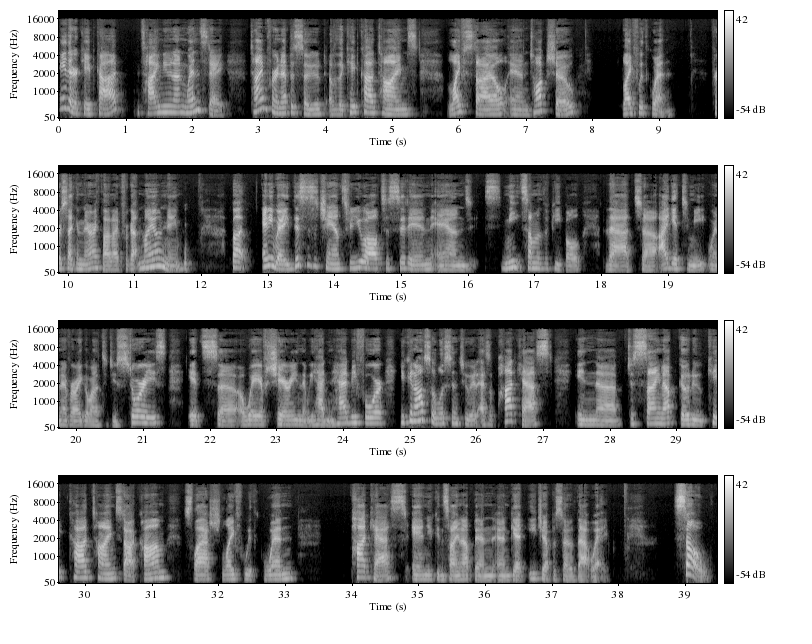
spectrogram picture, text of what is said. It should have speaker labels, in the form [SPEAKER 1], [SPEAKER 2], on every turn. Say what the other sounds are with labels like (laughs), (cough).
[SPEAKER 1] Hey there, Cape Cod. It's high noon on Wednesday. Time for an episode of the Cape Cod Times lifestyle and talk show, Life with Gwen. For a second there, I thought I'd forgotten my own name. (laughs) but anyway, this is a chance for you all to sit in and meet some of the people that uh, I get to meet whenever I go out to do stories. It's uh, a way of sharing that we hadn't had before. You can also listen to it as a podcast in uh, just sign up, go to capecodtimes.com slash life with Gwen podcasts, and you can sign up and, and get each episode that way. So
